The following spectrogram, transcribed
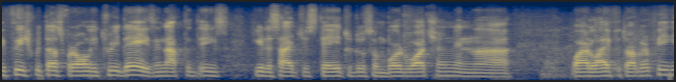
He fished with us for only three days, and after this, he decided to stay to do some bird watching and uh, wildlife photography.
